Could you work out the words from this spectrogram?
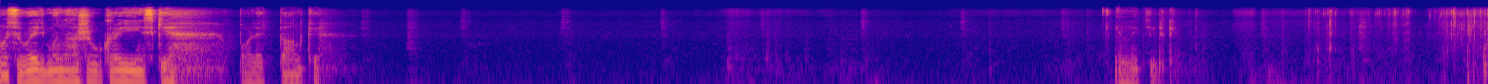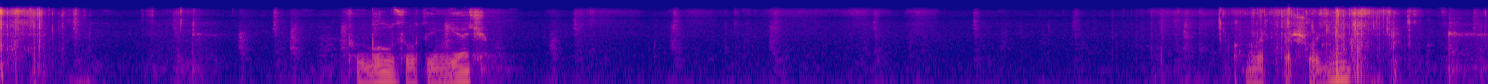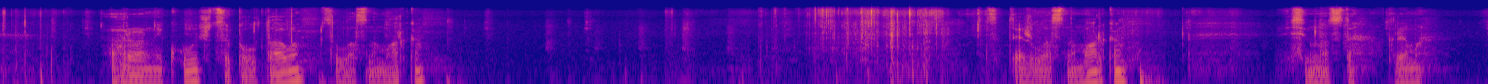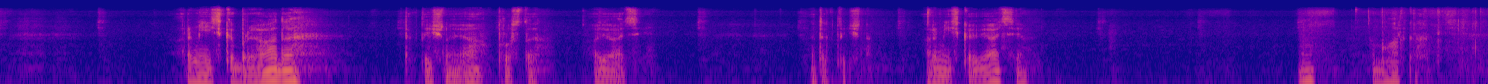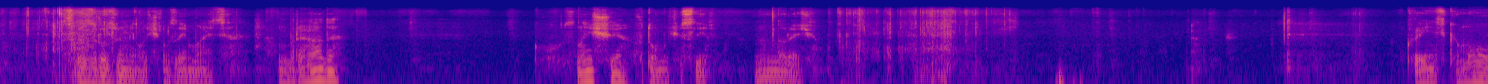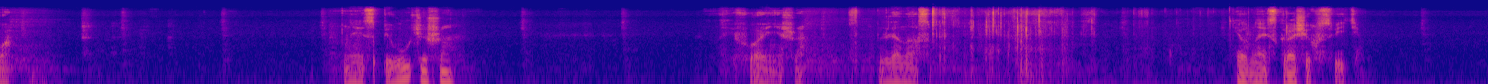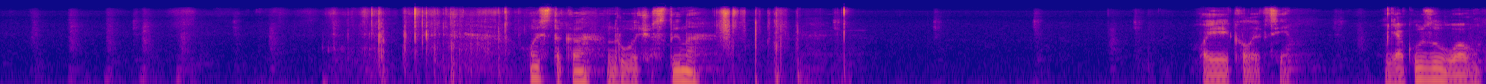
Ось ведьми наші українські палять танки. І не тільки. Футбол, золотий м'яч. Конверт першого дня коледж, це Полтава, це власна марка. Це теж власна марка. 18 та окрема армійська бригада тактичної, а, просто авіації. Не тактична. Армійська авіація. Ну, на марках. Все зрозуміло, чим займається бригада. Кого знищує, в тому числі, до речі. Українська мова. Найспівучіша, найфайніша для нас. І одна із кращих у світі. Ось така друга частина. Моєї колекції. Дякую за увагу.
